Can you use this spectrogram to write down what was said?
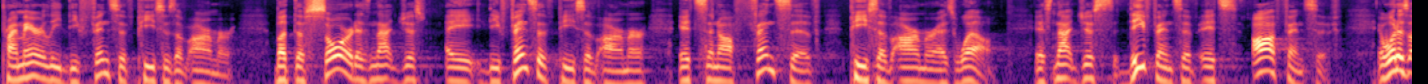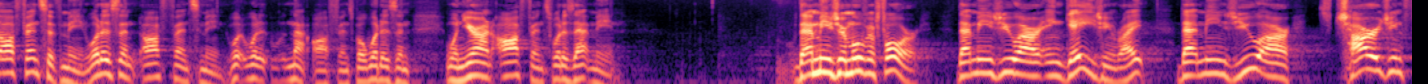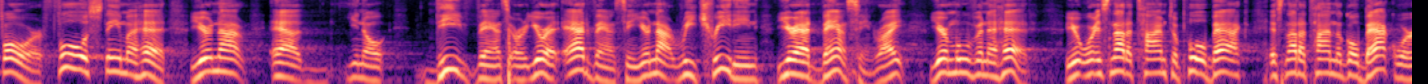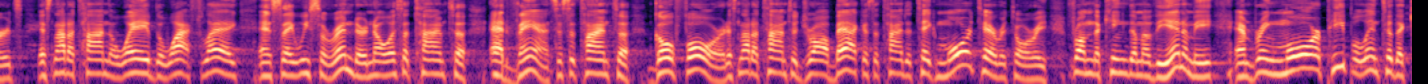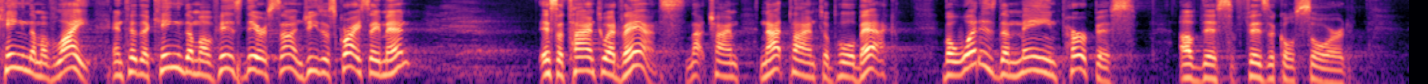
primarily defensive pieces of armor. But the sword is not just a defensive piece of armor, it's an offensive piece of armor as well. It's not just defensive, it's offensive. And what does offensive mean? What does an offense mean? What, what, not offense, but what is an, when you're on offense, what does that mean? That means you're moving forward. That means you are engaging, right? That means you are charging forward, full steam ahead. You're not at, you know, advance or you're at advancing. You're not retreating. You're advancing, right? You're moving ahead. You're, it's not a time to pull back. It's not a time to go backwards. It's not a time to wave the white flag and say, We surrender. No, it's a time to advance. It's a time to go forward. It's not a time to draw back. It's a time to take more territory from the kingdom of the enemy and bring more people into the kingdom of light, into the kingdom of his dear son, Jesus Christ. Amen? It's a time to advance, not time, not time to pull back. But what is the main purpose? Of this physical sword.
